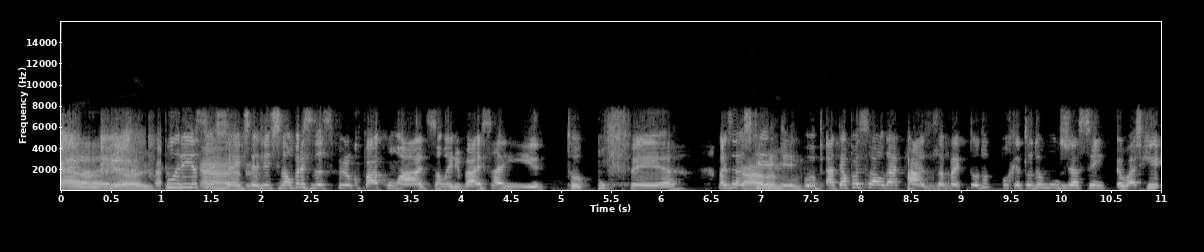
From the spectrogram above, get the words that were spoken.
Ai, ai. Por isso, Cara. gente, a gente não precisa se preocupar com o Adson, ele vai sair. Tô com fé. Mas eu acho Cara, que não- até o pessoal da casa, vai todo, porque todo mundo já sente. Eu acho que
